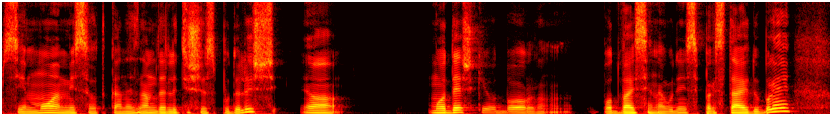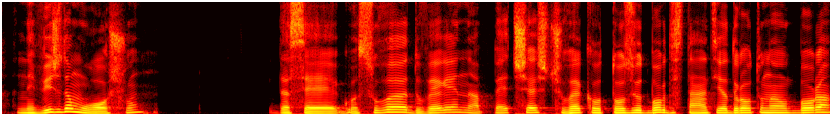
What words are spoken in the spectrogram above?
си е моя мисъл, така не знам дали ти ще споделиш. А, младежкият отбор по 21 години се представи добре. Не виждам лошо да се гласува доверие на 5-6 човека от този отбор, да станат ядрото на отбора,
